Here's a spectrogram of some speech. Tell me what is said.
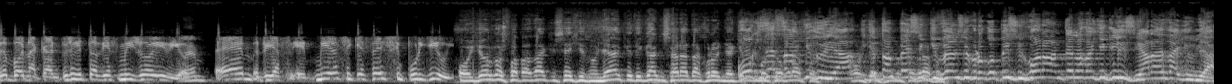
Δεν μπορεί να κάνει πίσω γιατί τα διαφημίζει ο ίδιος. Ε, διαφ- ε, μοίρασε και θέσεις Υπουργείου. Ο Γιώργος Παπαδάκης έχει δουλειά και την κάνει 40 χρόνια. Και Όχι, δεν θα έχει δουλειά. γιατί όταν πέσει η κυβέρνηση, χροκοπήσει η χώρα, αντένα θα έχει κλείσει. Άρα δεν θα έχει δουλειά.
